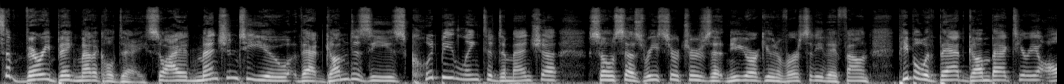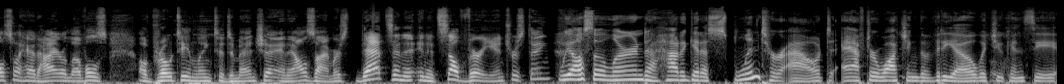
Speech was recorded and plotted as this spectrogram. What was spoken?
It's a very big medical day. So I had mentioned to you that gum disease could be linked to dementia. So says researchers at New York University. They found people with bad gum bacteria also had higher levels of protein linked to dementia and Alzheimer's. That's in, in itself very interesting. We also learned how to get a splinter out after watching the video, which you can see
